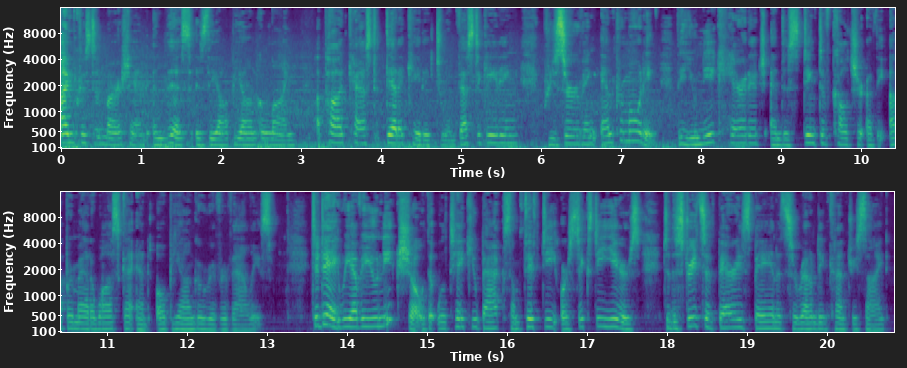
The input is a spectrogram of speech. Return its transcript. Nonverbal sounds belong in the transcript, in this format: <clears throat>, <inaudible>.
I'm Kristen Marchand, and this is the Opeongo Line, a podcast dedicated to investigating, preserving, and promoting the unique heritage and distinctive culture of the Upper Madawaska and Opeongo River valleys. Today, we have a unique show that will take you back some 50 or 60 years to the streets of Barry's Bay and its surrounding countryside.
